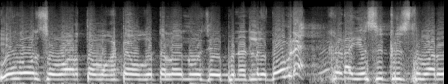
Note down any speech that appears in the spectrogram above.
ఏ వార్త ఒకటే ఒకటిలో నువ్వు చెప్పినట్లుగా దేవుడే ఇక్కడ యేసుక్రీస్తు వారు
